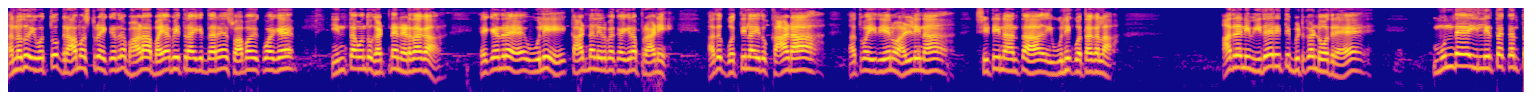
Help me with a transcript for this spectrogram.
ಅನ್ನೋದು ಇವತ್ತು ಗ್ರಾಮಸ್ಥರು ಏಕೆಂದರೆ ಭಾಳ ಭಯಭೀತರಾಗಿದ್ದಾರೆ. ಸ್ವಾಭಾವಿಕವಾಗಿ ಇಂಥ ಒಂದು ಘಟನೆ ನಡೆದಾಗ ಏಕೆಂದರೆ ಹುಲಿ ಕಾಡಿನಲ್ಲಿರಬೇಕಾಗಿರೋ ಪ್ರಾಣಿ, ಅದಕ್ಕೆ ಗೊತ್ತಿಲ್ಲ ಇದು ಕಾಡಾ ಅಥವಾ ಇದೇನು ಹಳ್ಳಿನ ಸಿಟಿನ ಅಂತ ಈ ಹುಲಿಗೆ ಗೊತ್ತಾಗಲ್ಲ. ಆದರೆ ನೀವು ಇದೇ ರೀತಿ ಬಿಟ್ಕೊಂಡು ಹೋದರೆ ಮುಂದೆ ಇಲ್ಲಿರ್ತಕ್ಕಂಥ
